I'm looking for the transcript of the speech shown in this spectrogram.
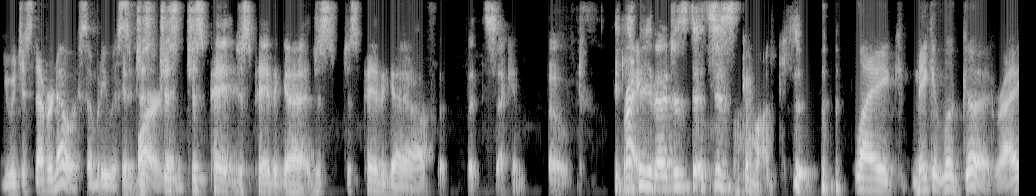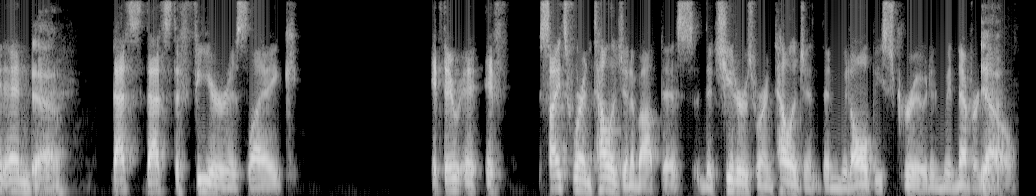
you would just never know if somebody was Yeah, smart. just just and- just pay just pay the guy just just pay the guy off with, with the second vote. Right. you know, just it's just come on. like make it look good, right? And Yeah. that's that's the fear is like if they if sites were intelligent about this, the cheaters were intelligent, then we'd all be screwed and we'd never Yeah. know.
